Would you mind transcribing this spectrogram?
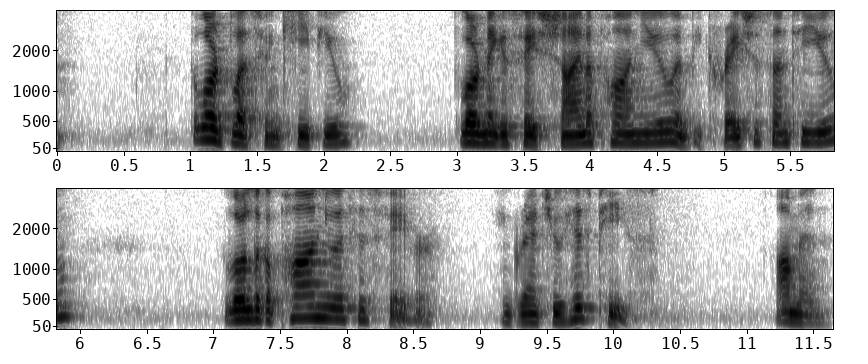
The Lord bless you and keep you. The Lord make his face shine upon you and be gracious unto you. The Lord look upon you with his favor and grant you his peace. Amen.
